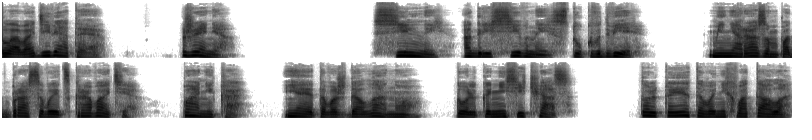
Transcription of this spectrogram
Глава девятая. Женя. Сильный, агрессивный стук в дверь. Меня разом подбрасывает с кровати. Паника. Я этого ждала, но только не сейчас. Только этого не хватало.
